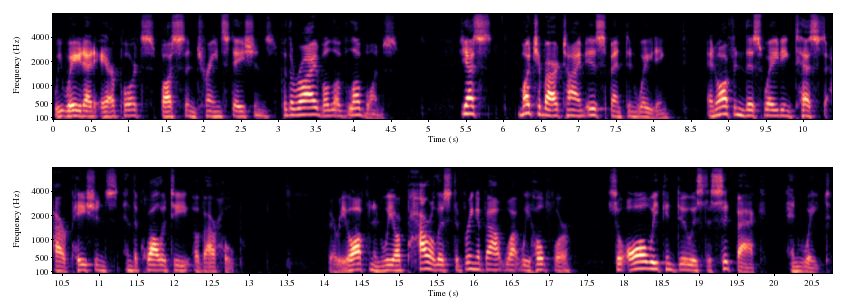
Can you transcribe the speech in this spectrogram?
We wait at airports, bus and train stations for the arrival of loved ones. Yes, much of our time is spent in waiting, and often this waiting tests our patience and the quality of our hope. Very often, we are powerless to bring about what we hope for so all we can do is to sit back and wait.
